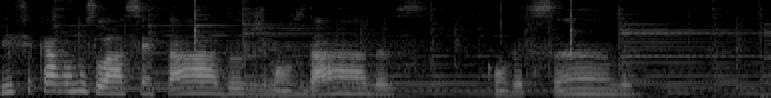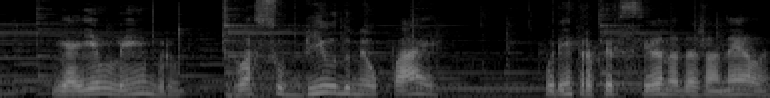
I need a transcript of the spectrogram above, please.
E ficávamos lá sentados, de mãos dadas, conversando. E aí eu lembro do assobio do meu pai por entre a persiana da janela,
